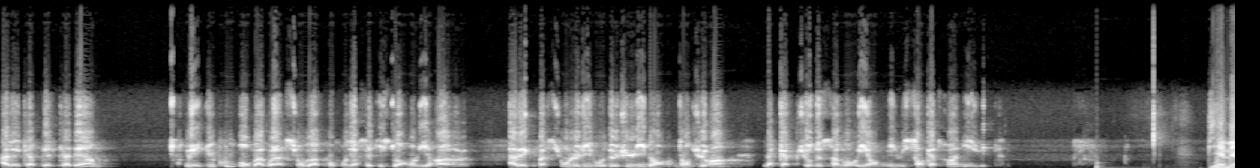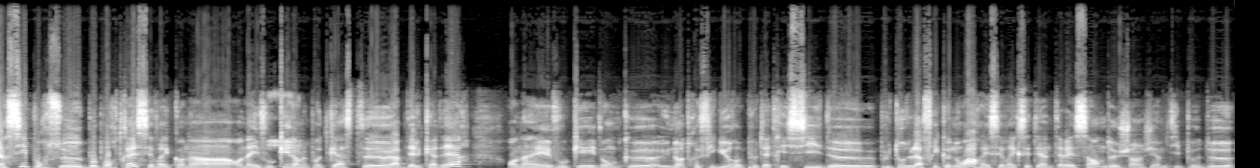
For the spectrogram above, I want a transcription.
avec Abdelkader. Mais du coup, bon bah voilà, si on veut approfondir cette histoire, on lira euh, avec passion le livre de Julie Dandurin, La capture de Samori en 1898. Bien, merci pour ce beau portrait. C'est vrai qu'on a, on a évoqué dans le podcast euh, Abdelkader, on a évoqué donc euh, une autre figure, peut-être ici de plutôt de l'Afrique noire, et c'est vrai que c'était intéressant de changer un petit peu de,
